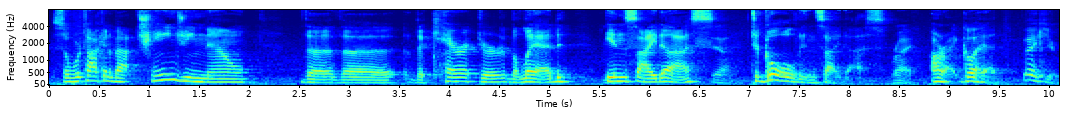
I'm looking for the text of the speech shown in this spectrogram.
So we're talking about changing now the the the character, the lead mm-hmm. inside us Yeah. to gold inside us. Right. All right, go ahead. Thank you.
